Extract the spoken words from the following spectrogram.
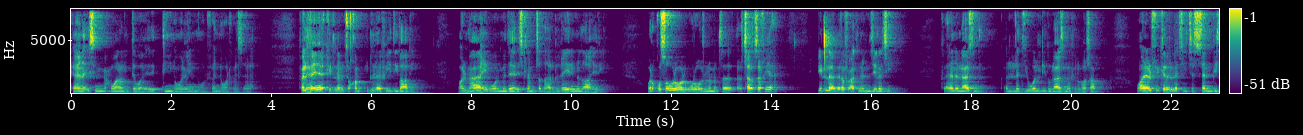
كان اسم محور للدوائر الدين والعلم والفن والفلسفة. فالهياكل لم تقم إلا في ظلالي والمعاهد والمدارس لم تظهر بغير مظاهري والقصور والبروج لم ترتفع إلا برفعة منزلتي. فأنا العزم الذي يولد العزم في البشر وأنا الفكرة التي تستنبت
